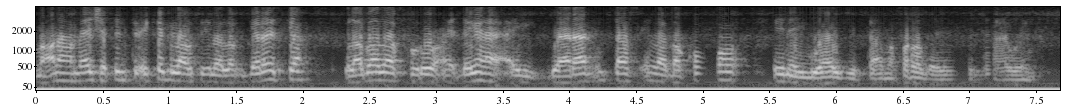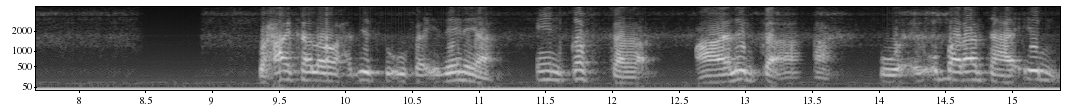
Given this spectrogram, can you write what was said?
معناها ما يشت انت اكبل أو تيلا لفقريتك لبدا فروع لها أي جاران. إنتاس ان لدقوه ان يواجب تاما فرض إيه وين وحاكى له حديث سؤوفة إذنية إن قفك عالمك وبرانتها إن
